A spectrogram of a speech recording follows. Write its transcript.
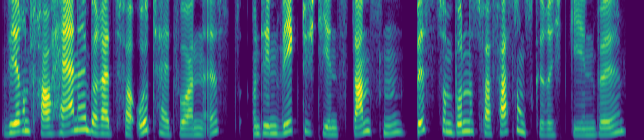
Während Frau Hähnel bereits verurteilt worden ist und den Weg durch die Instanzen bis zum Bundesverfassungsgericht gehen will,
